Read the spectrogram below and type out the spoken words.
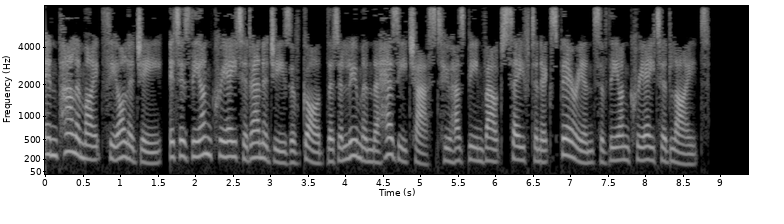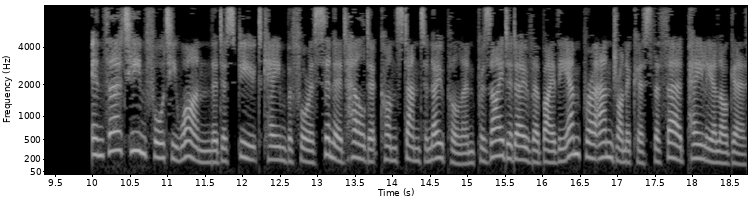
In Palamite theology, it is the uncreated energies of God that illumine the hesychast who has been vouchsafed an experience of the uncreated light. In 1341 the dispute came before a synod held at Constantinople and presided over by the Emperor Andronicus III Palaeologus.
